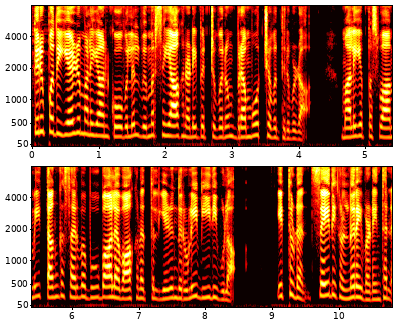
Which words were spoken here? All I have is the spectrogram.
திருப்பதி ஏழுமலையான் கோவிலில் விமர்சையாக நடைபெற்று வரும் பிரம்மோற்சவ திருவிழா. மலையப்ப சுவாமி தங்க சர்வ பூபால வாகனத்தில் எழுந்தருளி வீதி உலா. இத்துடன் செய்திகள் நிறைவடைந்தன.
